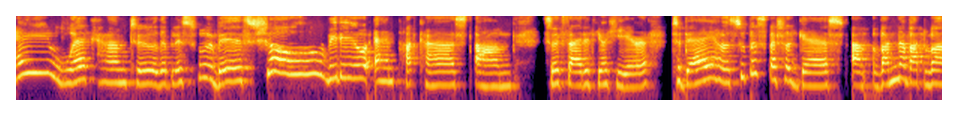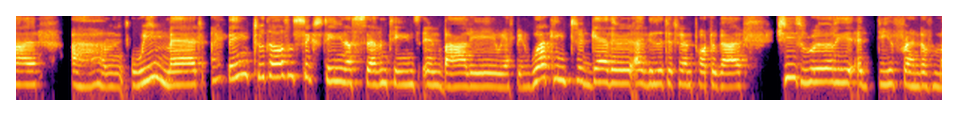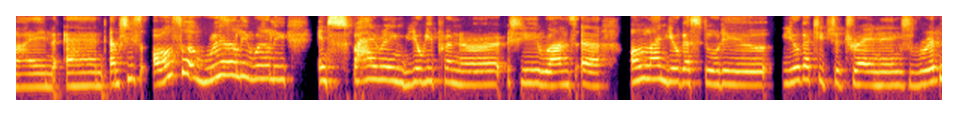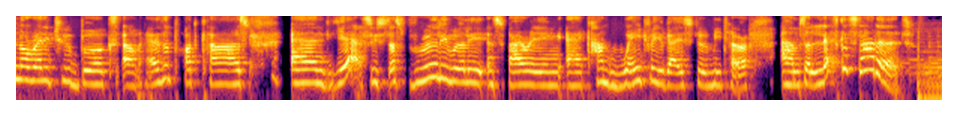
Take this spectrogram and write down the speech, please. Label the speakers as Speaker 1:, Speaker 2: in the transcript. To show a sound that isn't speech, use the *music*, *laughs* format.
Speaker 1: Hey, welcome to the Blissful Biz show, video and podcast. Um, so excited you're here. Today I have a super special guest, um, Wanda Badwal. Um, we met, I think 2016 or 17 in Bali. We have been working together. I visited her in Portugal. She's really a dear friend of mine. And um, she's also a really, really inspiring yogipreneur. She runs a online yoga studio, yoga teacher trainings, written already two books, um, has a podcast. And yes, she's just really, really inspiring. I can't wait for you guys to meet her. Um, so let's get started.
